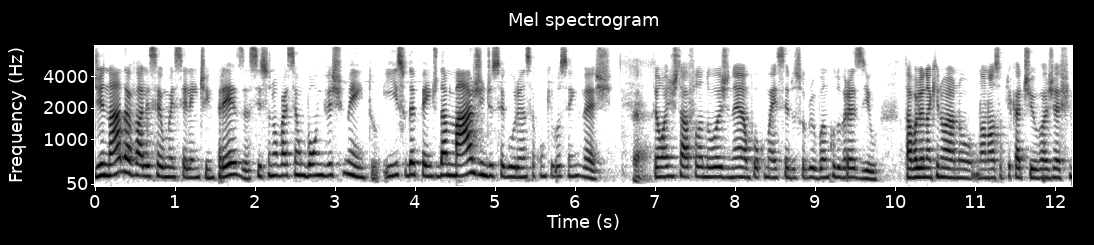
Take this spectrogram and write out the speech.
De nada vale ser uma excelente empresa se isso não vai ser um bom investimento. E isso depende da margem de segurança com que você investe. É. Então, a gente estava falando hoje, né, um pouco mais cedo, sobre o Banco do Brasil. Estava olhando aqui no, no, no, nosso aplicativo, AGF.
